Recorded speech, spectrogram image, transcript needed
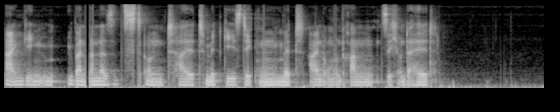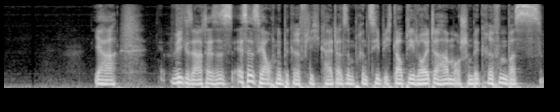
ein gegenübereinander sitzt und halt mit Gestiken, mit ein drum und dran sich unterhält. Ja, wie gesagt, es ist, es ist ja auch eine Begrifflichkeit. Also im Prinzip, ich glaube, die Leute haben auch schon begriffen, was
